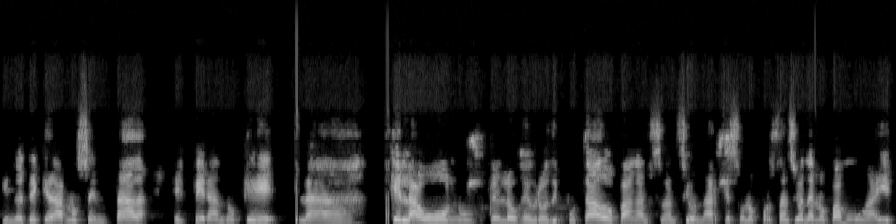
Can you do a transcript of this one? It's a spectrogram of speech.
y no es de quedarnos sentada esperando que la, que la ONU, que los eurodiputados van a sancionar, que solo por sanciones los vamos a ir.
